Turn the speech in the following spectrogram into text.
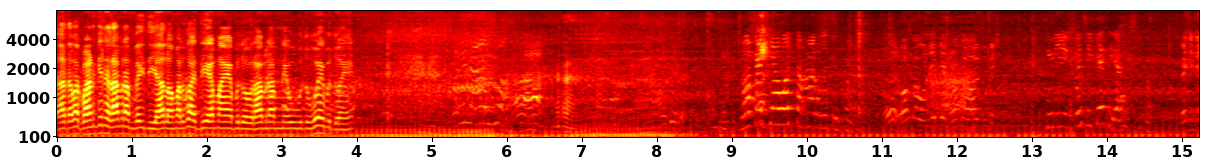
હા તમારા ભાણકીને રામ રામ કહી દઈએ. હાલો અમારે દેહમાં બધું રામ રામ ને એવું બધું હોય બધું અહીંયા રોકાઈ ગયા હોત તો સારું હતું પણ. ઈ પછી ક્યાંથી આવશે? એમ. ના, ના, શું?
